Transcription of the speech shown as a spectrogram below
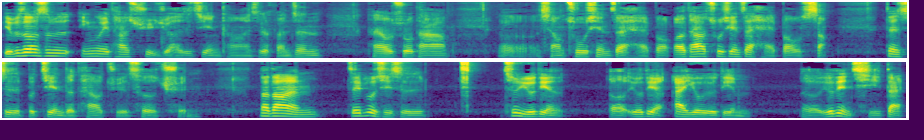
也不知道是不是因为他酗酒，还是健康，还是反正。他又说他，呃，想出现在海报，而他出现在海报上，但是不见得他有决策权。那当然，这部其实就有点，呃，有点爱，又有点，呃，有点期待，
